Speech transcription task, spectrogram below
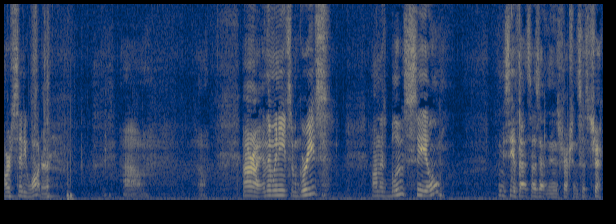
our city water. Um, so. All right, and then we need some grease on this blue seal. Let me see if that says that in the instructions. Let's check.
